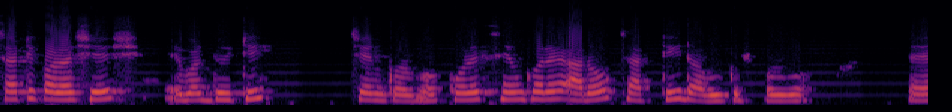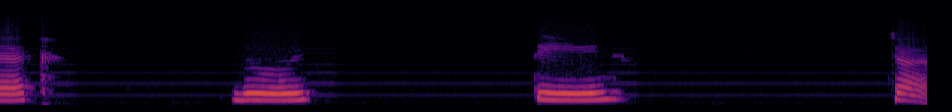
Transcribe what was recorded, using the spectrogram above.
চারটি করা শেষ এবার দুইটি চেন করব। করে সেম করে আরও চারটি ডাবল ক্রোশ করব। এক, দুই, তিন, চার।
